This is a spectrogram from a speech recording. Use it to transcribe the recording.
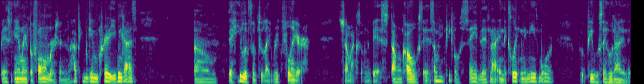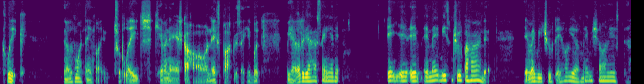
best in ring performers. And a lot of people give him credit, even guys um that he looks up to, like Ric Flair. Shawn Michaels of the best. Stone Cold said so many people say that it's not in the Clique, and it means more. But people say who not in the Clique. You know, it's one thing for like Triple H, Kevin Nash, Scott Hall, and X Pac to say it, but we have other guys saying it. It, it, it, it may be some truth behind it. It may be truth that oh yeah, maybe Shawn is the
